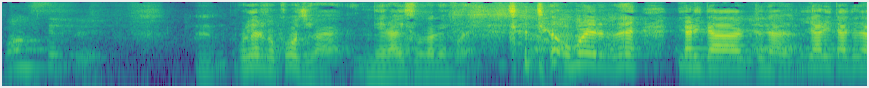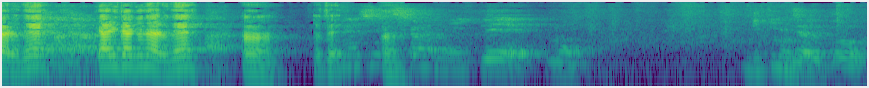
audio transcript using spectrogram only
ワンステップでうん、これやるとコーチが狙いそうだね、これ。絶対思えるとね、やりたくなる、やりたくなるね。やりたくなるね。うん。全身力抜いて、もう力んじゃうと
